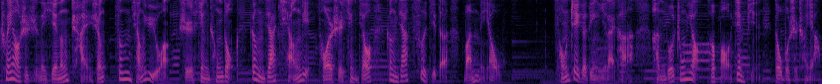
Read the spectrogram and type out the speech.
春药是指那些能产生增强欲望、使性冲动更加强烈，从而使性交更加刺激的完美药物。从这个定义来看啊，很多中药和保健品都不是春药，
